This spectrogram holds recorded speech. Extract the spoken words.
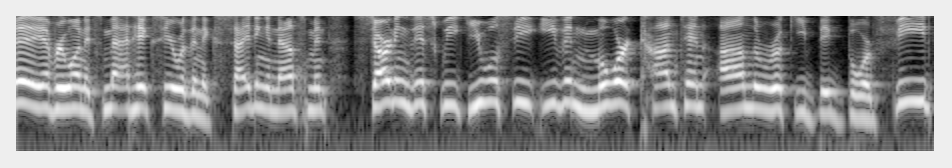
Hey everyone, it's Matt Hicks here with an exciting announcement. Starting this week, you will see even more content on the Rookie Big Board feed.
